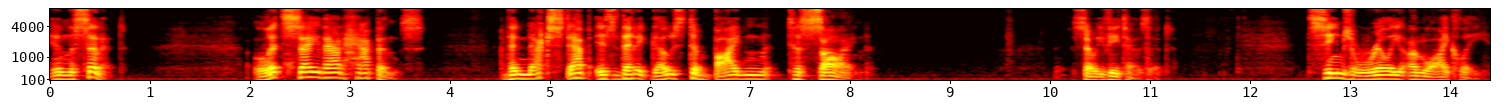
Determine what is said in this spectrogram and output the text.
in the Senate. Let's say that happens. The next step is that it goes to Biden to sign. So he vetoes it. It seems really unlikely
